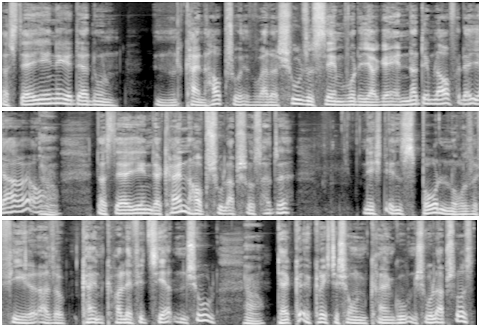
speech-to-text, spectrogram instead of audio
Dass derjenige, der nun kein Hauptschul, weil das Schulsystem wurde ja geändert im Laufe der Jahre auch, ja. dass derjenige, der keinen Hauptschulabschluss hatte, nicht ins Bodenlose fiel, also keinen qualifizierten Schul. Ja. Der kriegte schon keinen guten Schulabschluss,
